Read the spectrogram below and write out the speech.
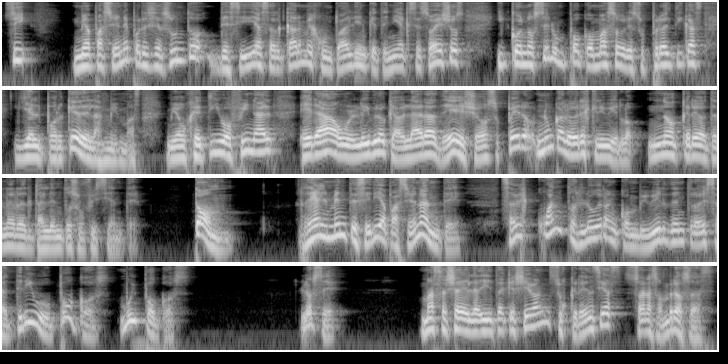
Sí, me apasioné por ese asunto, decidí acercarme junto a alguien que tenía acceso a ellos y conocer un poco más sobre sus prácticas y el porqué de las mismas. Mi objetivo final era un libro que hablara de ellos, pero nunca logré escribirlo. No creo tener el talento suficiente. Tom, realmente sería apasionante. ¿Sabes cuántos logran convivir dentro de esa tribu? Pocos, muy pocos. Lo sé. Más allá de la dieta que llevan, sus creencias son asombrosas.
